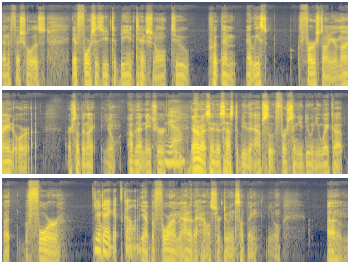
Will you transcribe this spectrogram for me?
beneficial. Is it forces you to be intentional to put them at least first on your mind, or or something like you know of that nature. yeah. And I'm not saying this has to be the absolute first thing you do when you wake up, but before Your know, day gets going. yeah, before I'm out of the house or doing something, you know, um,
